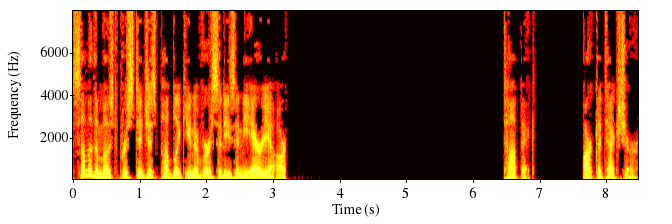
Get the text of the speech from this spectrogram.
Some of the most prestigious public universities in the area are Architecture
